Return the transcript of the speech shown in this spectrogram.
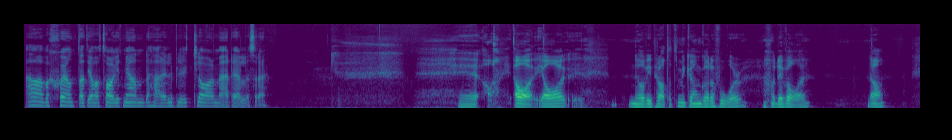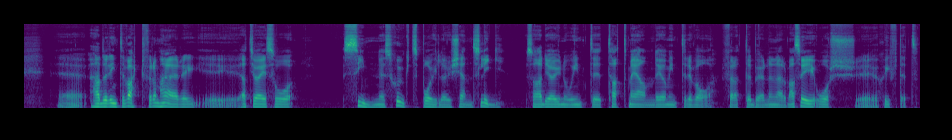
ah, vad skönt att jag har tagit mig an det här eller blivit klar med det eller sådär? Eh, ja, ja, ja, nu har vi pratat mycket om God of War och det var, ja. Eh, hade det inte varit för de här, eh, att jag är så sinnessjukt spoilerkänslig så hade jag ju nog inte tagit mig an det om inte det var för att det började närma sig årsskiftet.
